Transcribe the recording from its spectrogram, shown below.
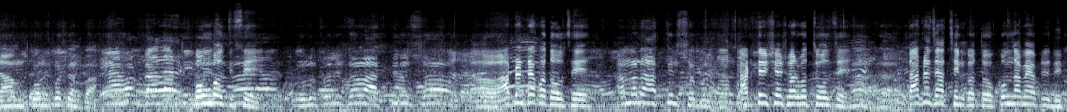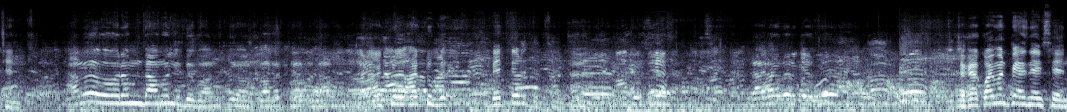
দাম কম করতে কম বলতেছে। ও, আপনারটা কত বলছে? আমার আটত্রিশশো বলছে। আটত্রিশশো সর্বোচ্চ বলছে। হ্যাঁ, হ্যাঁ। তা আপনি যাচ্ছেন কত? কোন দামে আপনি দিচ্ছেন? আমি ওরম দামই দেবো আমি কি দাম একটু আর একটু দিচ্ছেন। কাকা কয় মন পেঁয়াজ নিয়েছেন?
